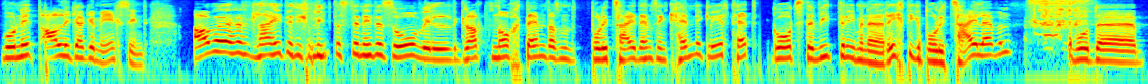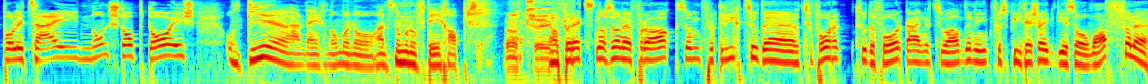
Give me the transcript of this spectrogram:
wo nicht alle gegen mich sind. Aber leider bleibt das dann nicht so, weil gerade nachdem, dass man die Polizei in dem Sinn kennengelernt hat, geht es dann weiter in einem richtigen Polizeilevel, wo die Polizei nonstop da ist und die haben eigentlich nur noch, haben es nur noch auf dich abgesehen. Okay. Aber jetzt noch so eine Frage zum Vergleich zu den, zu, vor, zu den Vorgängern, zu anderen Need for Speed. Hast du irgendwie so Waffen?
